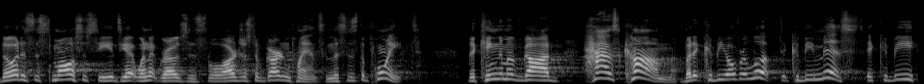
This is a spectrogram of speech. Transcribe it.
Though it is the smallest of seeds, yet when it grows, it's the largest of garden plants. And this is the point. The kingdom of God has come, but it could be overlooked, it could be missed, it could be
